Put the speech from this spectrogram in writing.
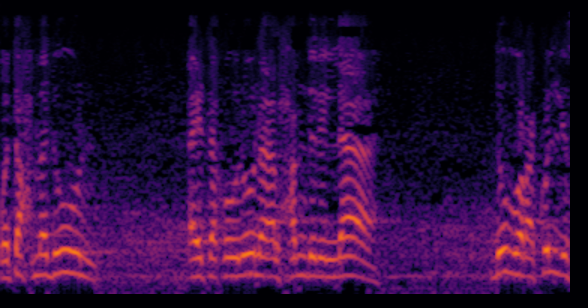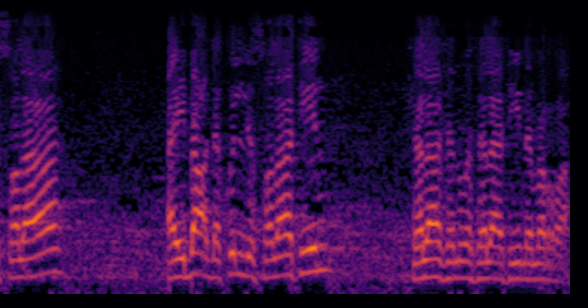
وتحمدون أي تقولون الحمد لله. دبر كل صلاة أي بعد كل صلاة ثلاثا وثلاثين مرة.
